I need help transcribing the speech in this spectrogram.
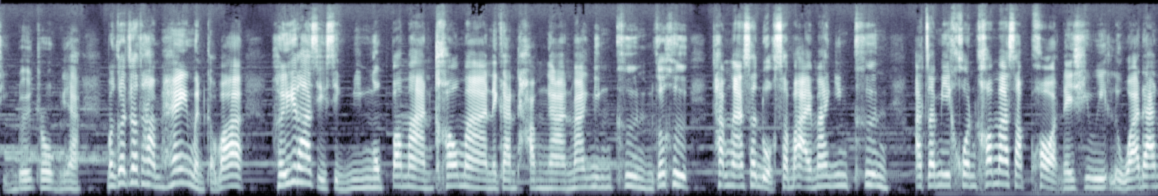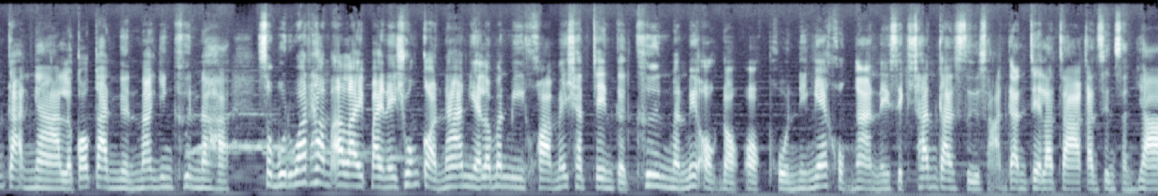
สิงห์โดยตรงเนี่ยมันก็จะทำให้เหมือนกับว่าเฮ้ยราศีสิงห์มีงบประมาณเข้ามาในการทำงานมากยิ่งขึ้น ก็คือทำงานสะดวกสบายมากยิ่งขึ้น อาจจะมีคนเข้ามา support ในชีวิตหรือว่าด้านการงานแล้วก็การเงินมากยิ่งขึ้นนะคะ สมมติว่าทำอะไรไปในช่วงก่อนหน้านี้แล้วมันมีความไม่ชัดเจนเกิดขึ้น มันไม่ออกดอกออกผลในแง่ของงานใน section การสื่อสารการเจรจาการเซ็นสัญญา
